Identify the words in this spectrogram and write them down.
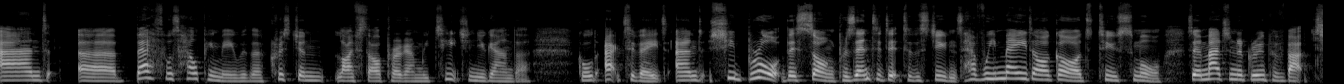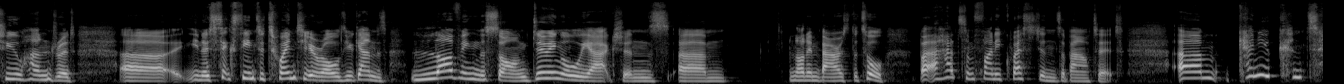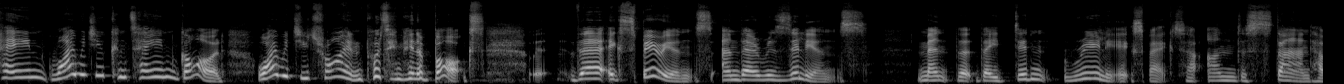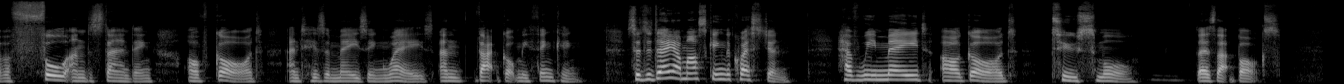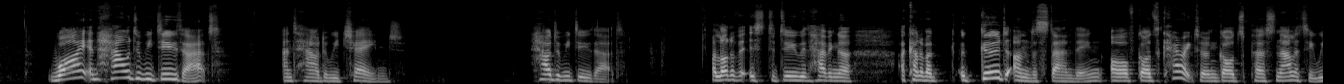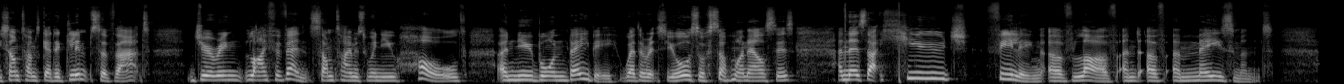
And uh, Beth was helping me with a Christian lifestyle program we teach in Uganda called Activate. And she brought this song, presented it to the students. Have we made our God too small? So imagine a group of about 200, uh, you know, 16 to 20 year old Ugandans loving the song, doing all the actions, um, not embarrassed at all. But I had some funny questions about it. Um, can you contain, why would you contain God? Why would you try and put him in a box? Their experience and their resilience meant that they didn't really expect to understand, have a full understanding of God and his amazing ways. And that got me thinking. So today I'm asking the question Have we made our God too small? There's that box. Why and how do we do that? And how do we change? How do we do that? A lot of it is to do with having a, a kind of a, a, good understanding of God's character and God's personality. We sometimes get a glimpse of that during life events, sometimes when you hold a newborn baby, whether it's yours or someone else's, and there's that huge feeling of love and of amazement.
